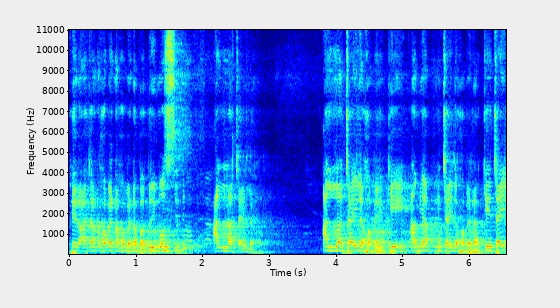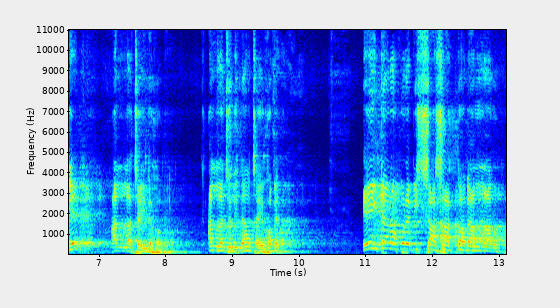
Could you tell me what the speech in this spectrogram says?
ফের আজান হবে না হবে না বাবরি মসজিদে? আল্লাহ চাইলে হবে। আল্লাহ চাইলে হবে। কে? আমি, আপনি চাইলে হবে না। কে চাইলে? আল্লাহ চাইলে হবে। আল্লাহ যদি না চাই হবে না। এইটার উপরে বিশ্বাস রাখতে হবে আল্লাহর উপর।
